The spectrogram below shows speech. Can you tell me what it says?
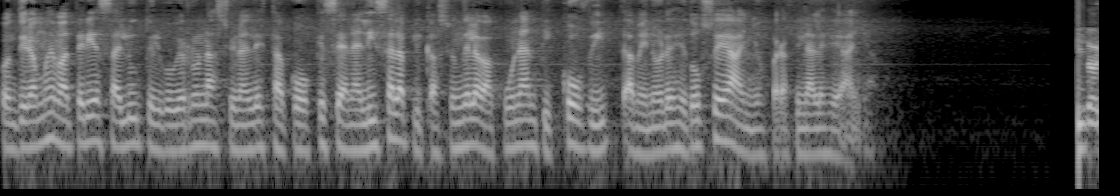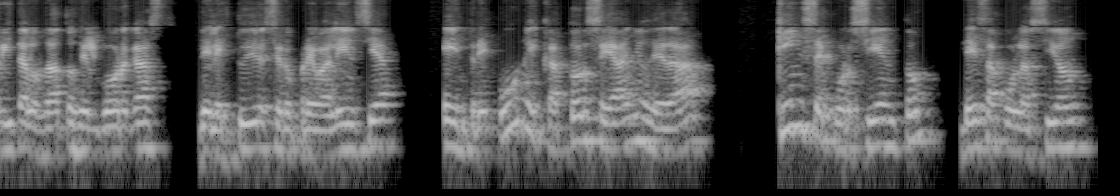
Continuamos en materia de salud. El gobierno nacional destacó que se analiza la aplicación de la vacuna anti-COVID a menores de 12 años para finales de año. Ahorita los datos del Gorgas del estudio de seroprevalencia, entre 1 y 14 años de edad, 15% de esa población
